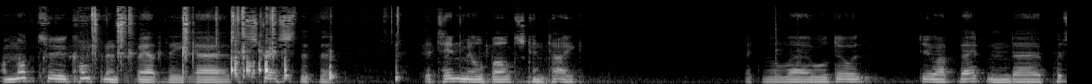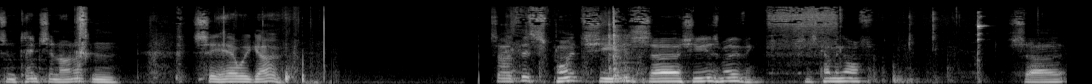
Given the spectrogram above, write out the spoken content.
I'm not too confident about the, uh, the stress that the the 10 mil bolts can take. But we'll uh, we'll do it do up that and uh, put some tension on it and see how we go so at this point, she is uh, she is moving. She's coming off. So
